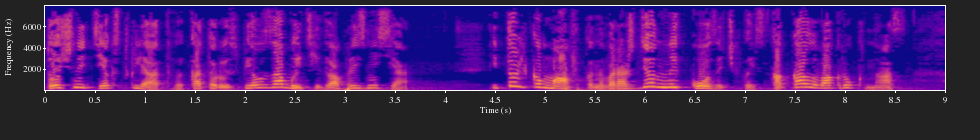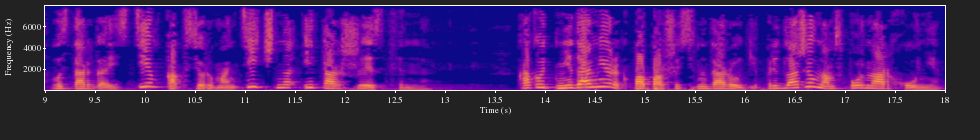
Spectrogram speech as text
точный текст клятвы, который успела забыть, едва произнеся. И только Мавка, новорожденной козочкой, скакала вокруг нас, восторгаясь тем, как все романтично и торжественно. Какой-то недомерок, попавшийся на дороге, предложил нам спор на Архоне.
